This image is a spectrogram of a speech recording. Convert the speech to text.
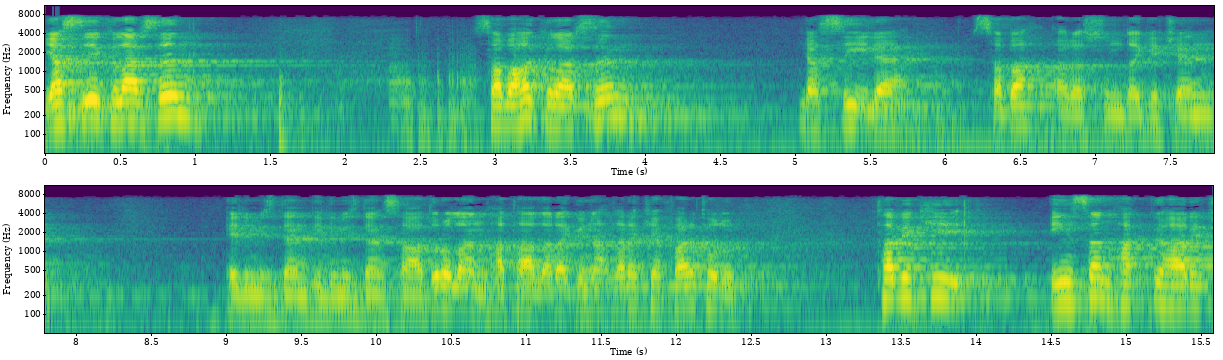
Yatsıyı kılarsın, sabahı kılarsın, yatsı ile sabah arasında geçen elimizden dilimizden sadır olan hatalara, günahlara kefaret olur. Tabii ki insan hakkı hariç,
